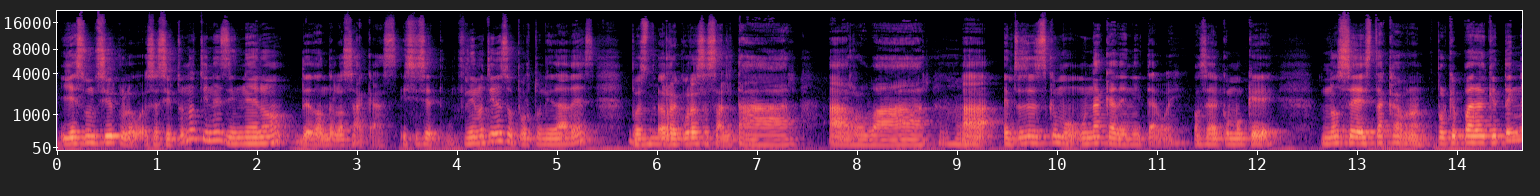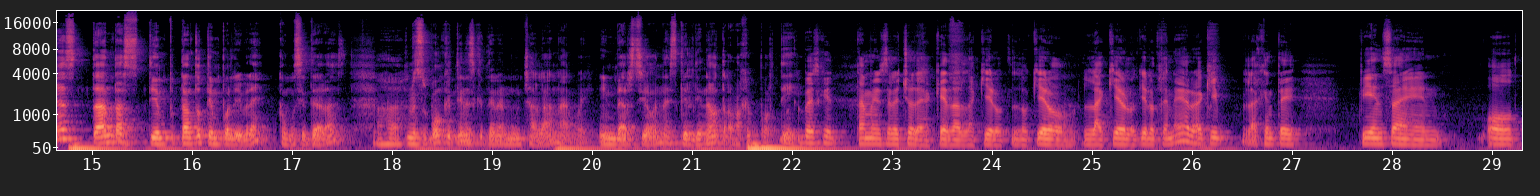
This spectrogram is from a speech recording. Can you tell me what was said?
Y es un círculo, güey. O sea, si tú no tienes dinero, ¿de dónde lo sacas? Y si, se- si no tienes oportunidades, pues Ujú. recurres a saltar, a robar. A... Entonces es como una cadenita, güey. O sea, como que, no sé, está cabrón. Porque para que tengas tantas tiempo, tanto tiempo libre, como siete horas, Ajá. me supongo que tienes que tener mucha lana, güey. Inversiones, que el dinero trabaje por ti. Ves que también es el hecho de a qué edad la quiero, lo quiero, la quiero, lo quiero tener. Aquí la gente piensa en, o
